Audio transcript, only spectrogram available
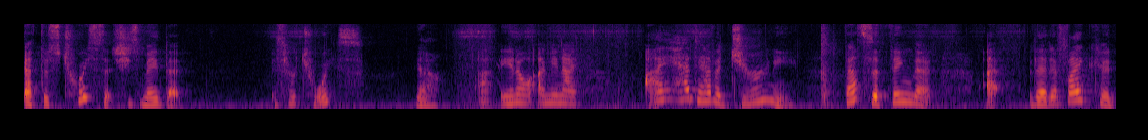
at this choice that she's made that is her choice. Yeah. Uh, you know, I mean, I, I had to have a journey. That's the thing that, I, that if I could,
